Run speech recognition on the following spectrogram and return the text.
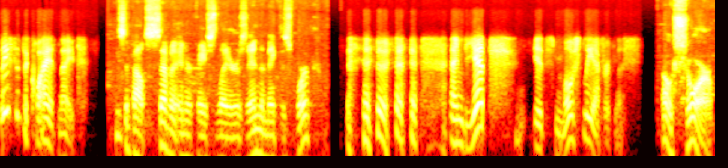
At least it's a quiet night. He's about seven interface layers in to make this work. and yet, it's mostly effortless. Oh, sure.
